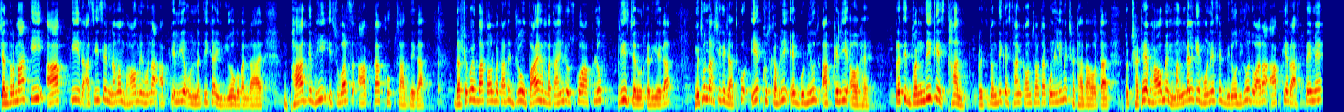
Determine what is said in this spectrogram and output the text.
चंद्रमा की आपकी राशि से नवम भाव में होना आपके लिए उन्नति का योग बन रहा है। भाग्य भी इस वर्ष आपका खूब साथ देगा। दर्शकों, एक बात और बता दें, जो उपाय हम बताएँगे, उसको आप लोग प्लीज़ ज़रूर करिएगा। मिथुन राशि के जातकों, एक खुशखबरी, एक गुड न्यूज़ आपके लिए और है। प्रतिद्वंदी के स्थान प्रतिद्वंदी का स्थान कौन सा होता है? कुंडली में छठा भाव होता है। तो छठे भाव में मंगल के होने से विरोधियों द्वारा आपके रास्ते में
